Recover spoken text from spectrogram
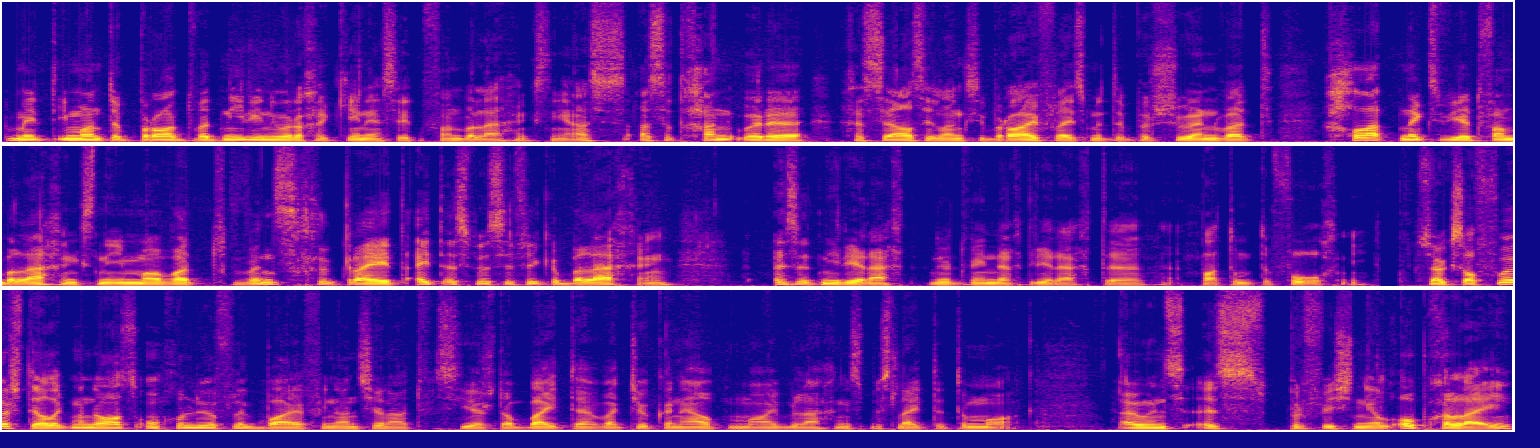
met iemand te praat wat nie die nodige kennis het van beleggings nie. As as dit gaan oor 'n geselsie langs die braaivleis met 'n persoon wat glad niks weet van beleggings nie, maar wat wins gekry het uit 'n spesifieke belegging, is dit nie die reg noodwendig die regte pad om te volg nie. So ek sal voorstel ek maar daar's ongelooflik baie finansiële adviseurs daar buite wat jou kan help om daai beleggingsbesluite te maak. Ouens is professioneel opgelei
